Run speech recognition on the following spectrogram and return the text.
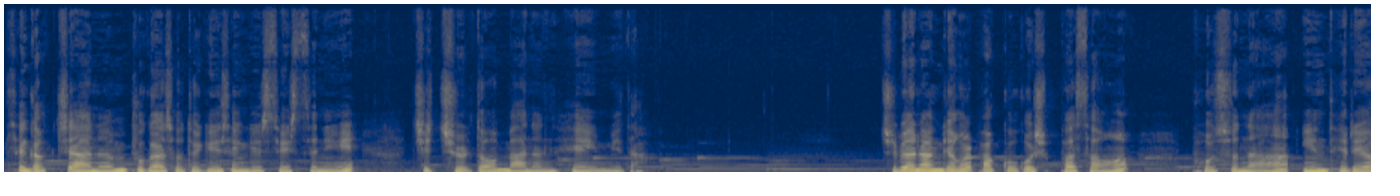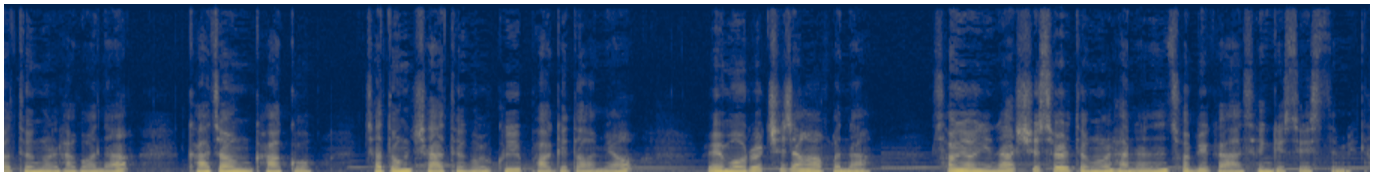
생각지 않은 부가소득이 생길 수 있으니 지출도 많은 해입니다. 주변 환경을 바꾸고 싶어서 보수나 인테리어 등을 하거나 가정 가구, 자동차 등을 구입하기도 하며 외모를 치장하거나 성형이나 시술 등을 하는 소비가 생길 수 있습니다.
